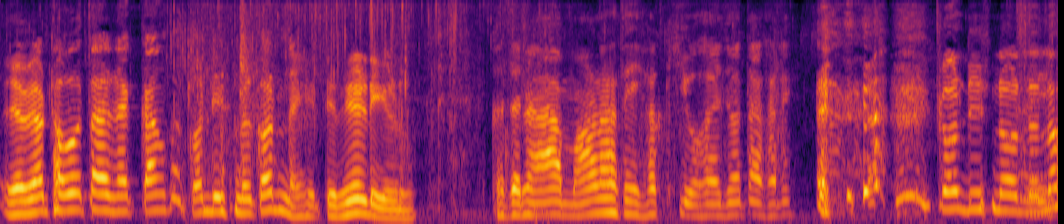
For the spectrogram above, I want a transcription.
એ બેઠો ઉતાર ને કામ કર કન્ડિશનર કર ને તે રેડી એનું. કદાચ આ માણાથી હખ્યો હોય જોતા ખરી? કન્ડિશનર તો નો.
